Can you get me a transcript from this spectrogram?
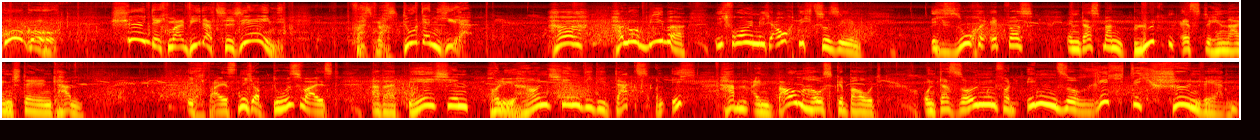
Hugo, schön dich mal wieder zu sehen. Was machst du denn hier? Ha, hallo Biber, ich freue mich auch, dich zu sehen. Ich suche etwas, in das man Blütenäste hineinstellen kann. Ich weiß nicht, ob du es weißt, aber Bärchen, Holly Hörnchen, Didi Dachs und ich haben ein Baumhaus gebaut. Und das soll nun von innen so richtig schön werden.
